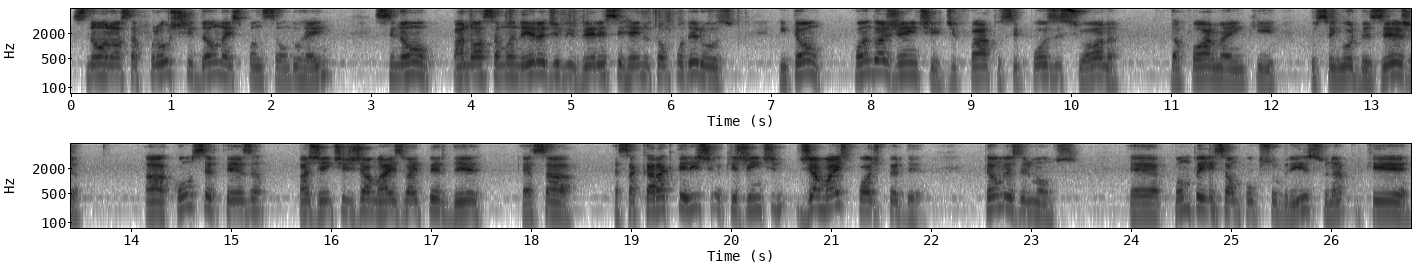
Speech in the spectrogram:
senão a nossa frouxidão na expansão do reino, senão a nossa maneira de viver esse reino tão poderoso. Então, quando a gente de fato se posiciona da forma em que o Senhor deseja, ah, com certeza a gente jamais vai perder essa essa característica que a gente jamais pode perder. Então, meus irmãos, é, vamos pensar um pouco sobre isso, né? Porque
